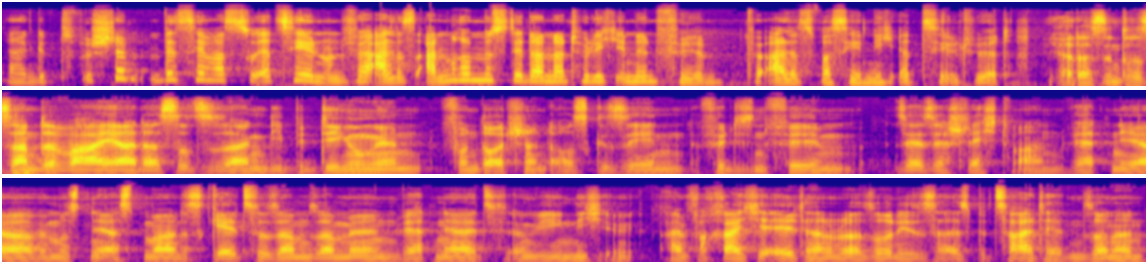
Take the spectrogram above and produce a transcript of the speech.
Da gibt es bestimmt ein bisschen was zu erzählen. Und für alles andere müsst ihr dann natürlich in den Film, für alles, was hier nicht erzählt wird. Ja, das Interessante war ja, dass sozusagen die Bedingungen von Deutschland aus gesehen für diesen Film sehr, sehr schlecht waren. Wir hatten ja, wir mussten ja erstmal das Geld zusammensammeln. Wir hatten ja jetzt irgendwie nicht einfach reiche Eltern oder so, die das alles bezahlt hätten, sondern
